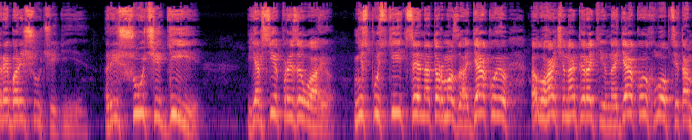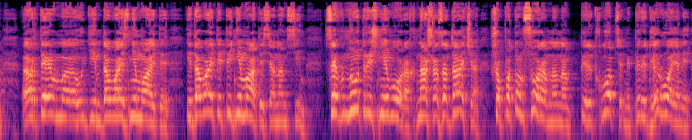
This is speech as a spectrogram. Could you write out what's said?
Треба рішучі дії. Рішучі дії. Я всіх призиваю. Не спустіть це на тормоза. Дякую, е, Луганщина оперативна. Дякую, хлопці. Там Артем е, Гудім, давай знімайте. І давайте підніматися нам всім. Це внутрішній ворог. Наша задача, щоб потім соромно нам перед хлопцями, перед героями,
